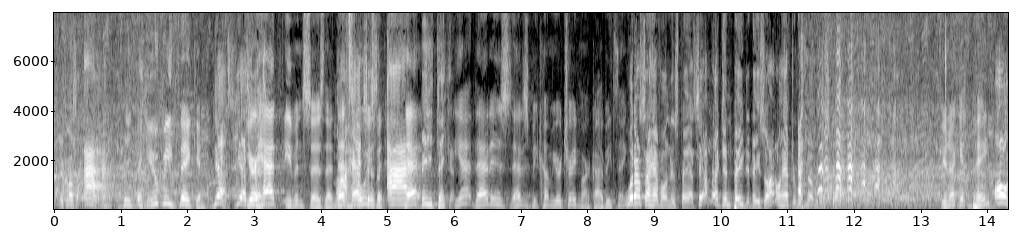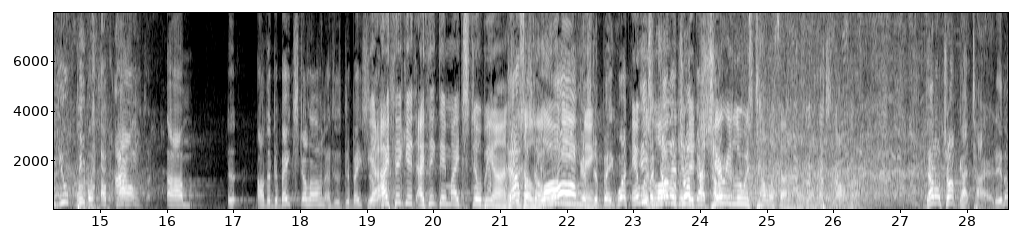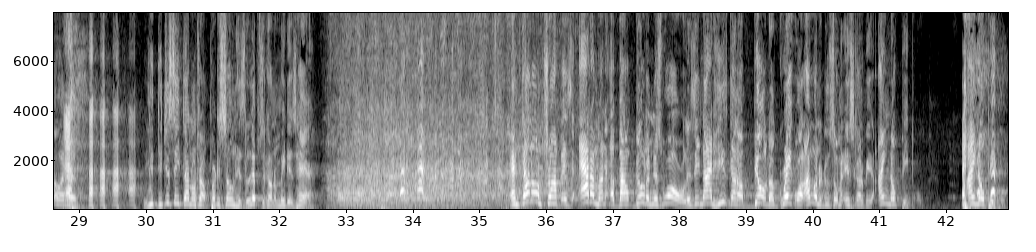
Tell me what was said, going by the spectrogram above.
Because I be thinking. You be thinking. Yes, yes, Your yes. hat even says that. My That's hat always says, been- "I that- be thinking." Yeah, that is that has become your trademark. I be thinking. What else I have on this pad? See, I'm not getting paid today, so I don't have to remember this stuff. You're not getting paid? Oh, you people, uh, now, um, uh, are the debates still on? Is the debate still Yeah, on? I think it. I think they might still be on. That it was, was a the long longest evening. debate. What- It was longer Donald than Trump the Jerry. Lewis telethon. Yeah. That's long, huh? Donald Trump got tired, you know. And, uh, you, did you see Donald Trump? Pretty soon his lips are going to meet his hair. and Donald Trump is adamant about building this wall, is he not? He's going to build a great wall. I'm going to do something. It's going to be, I know people. I know people.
